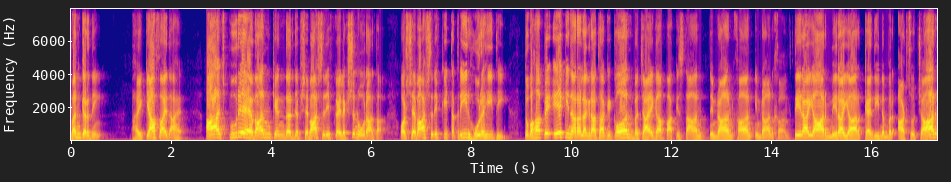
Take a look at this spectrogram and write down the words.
बंद कर दी। भाई, क्या फ़ायदा है? आज पूरे ऐवान के अंदर जब शहबाज शरीफ का इलेक्शन हो रहा था और शहबाज शरीफ की तकरीर हो रही थी तो वहाँ पे एक ही नारा लग रहा था कि कौन बचाएगा पाकिस्तान इमरान खान इमरान खान। तेरा यार, मेरा यार, कैदी नंबर 804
